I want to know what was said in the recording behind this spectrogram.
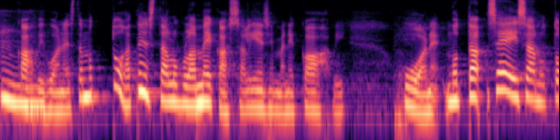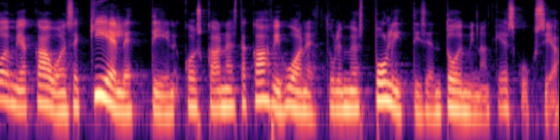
mm. kahvihuoneista, mutta 1400-luvulla Mekassa oli ensimmäinen kahvihuone. Mutta se ei saanut toimia kauan, se kiellettiin, koska näistä kahvihuoneista tuli myös poliittisen toiminnan keskuksia.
